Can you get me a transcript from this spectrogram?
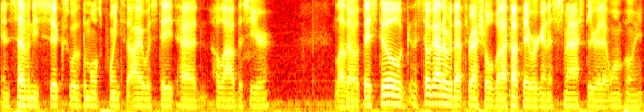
And 76 was the most points that Iowa State had allowed this year. Love so it. they still they still got over that threshold, but I thought they were gonna smash through it at one point.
